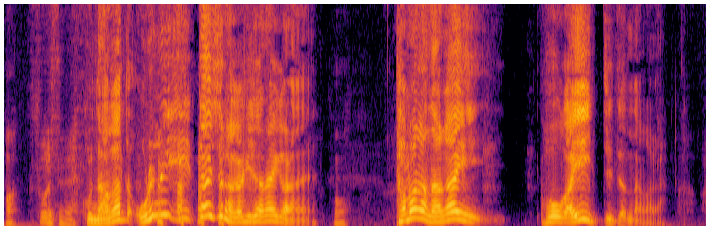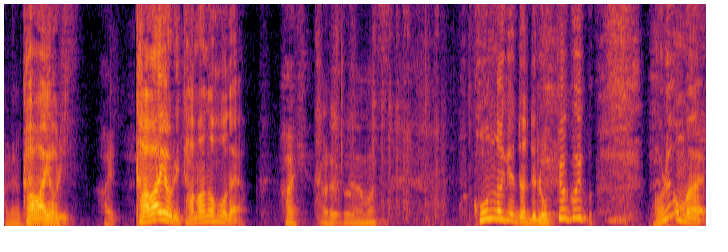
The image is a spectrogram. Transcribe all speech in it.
あ、そうですね。これ長田、俺に対してのハガキじゃないからね お。玉が長い方がいいって言ってたんだから。川より。はい。川より玉の方だよ。はい。ありがとうございます。こんだけ、だって600一あれお前。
